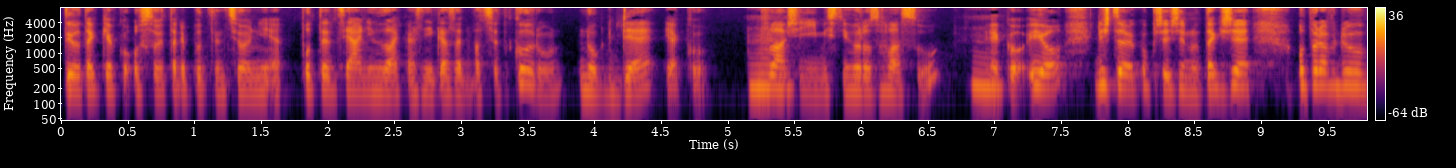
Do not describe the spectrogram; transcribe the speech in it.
ty tak jako osvoj tady potenciální, potenciálního zákazníka za 20 korun, no kde jako. Vlášení místního rozhlasu, Hmm. Jako, jo, když to jako přeženu. Takže opravdu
